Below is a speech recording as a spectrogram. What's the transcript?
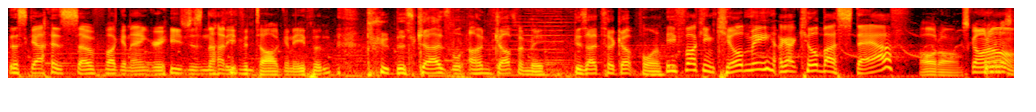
This guy is so fucking angry. He's just not even talking, Ethan. Dude, this guy's uncuffing me because I took up for him. He fucking killed me? I got killed by staff? Hold on. What's going I'm gonna on?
